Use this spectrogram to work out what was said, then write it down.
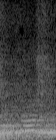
Scott.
